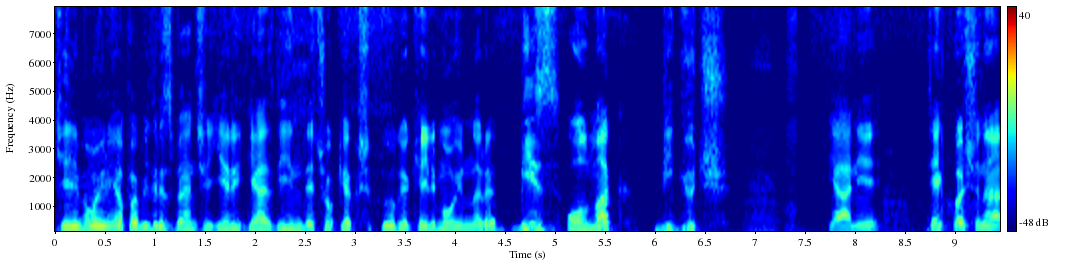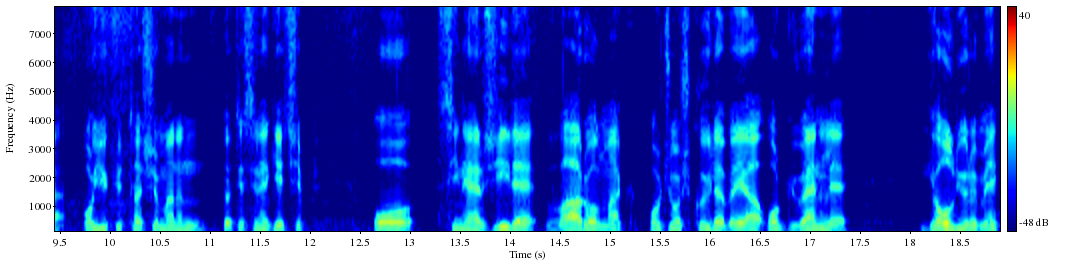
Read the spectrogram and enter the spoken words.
kelime oyunu yapabiliriz bence. Yeri geldiğinde çok yakışıklı oluyor kelime oyunları. Biz olmak bir güç. Yani tek başına o yükü taşımanın ötesine geçip o sinerjiyle var olmak, o coşkuyla veya o güvenle yol yürümek,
